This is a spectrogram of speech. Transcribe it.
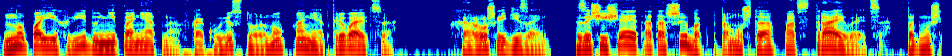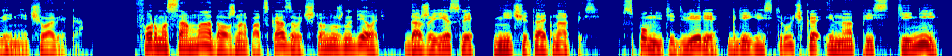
но по их виду непонятно, в какую сторону они открываются. Хороший дизайн защищает от ошибок, потому что подстраивается под мышление человека. Форма сама должна подсказывать, что нужно делать, даже если не читать надпись. Вспомните двери, где есть ручка и надпись «Тяни»,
